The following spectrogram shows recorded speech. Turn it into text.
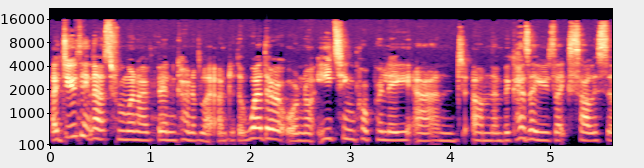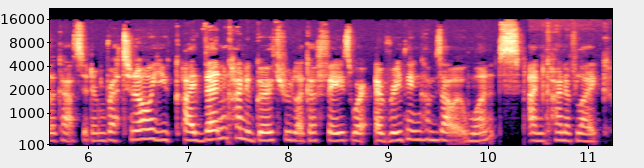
I do think that's from when I've been kind of like under the weather or not eating properly and um, then because I use like salicylic acid and retinol you I then kind of go through like a phase where everything comes out at once and kind of like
